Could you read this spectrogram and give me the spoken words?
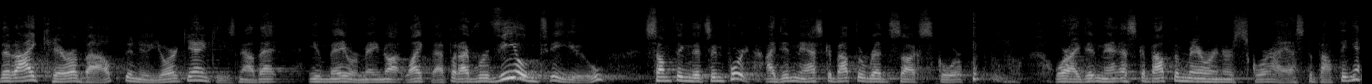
that I care about the New York Yankees. Now, that you may or may not like that, but I've revealed to you something that's important. I didn't ask about the Red Sox score or I didn't ask about the Mariners score, I asked about the.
